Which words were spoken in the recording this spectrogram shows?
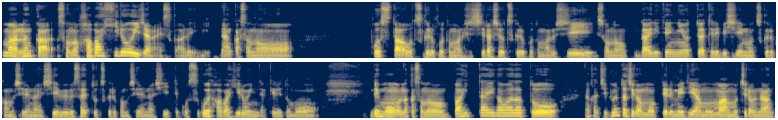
まあなんかその幅広いじゃないですか、ある意味。なんかその、ポスターを作ることもあるし、チラシを作ることもあるし、その代理店によってはテレビ CM を作るかもしれないし、ウェブサイトを作るかもしれないしってすごい幅広いんだけれども、でもなんかその媒体側だと、なんか自分たちが持ってるメディアも、まあもちろん何、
